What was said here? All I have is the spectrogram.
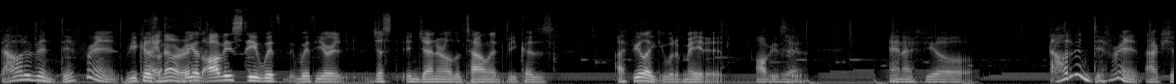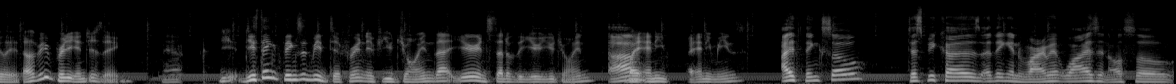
That would have been different because I know, right? because obviously with with your just in general the talent because I feel like you would have made it obviously, Yeah. and I feel that would have been different actually. That would be pretty interesting. Yeah. Do you, do you think things would be different if you joined that year instead of the year you joined by Um, any by any means? I think so. Just because I think environment wise and also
